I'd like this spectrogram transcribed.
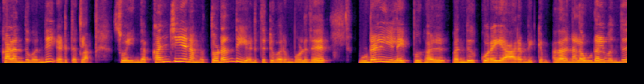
கலந்து வந்து எடுத்துக்கலாம். ஸோ இந்த கஞ்சியை நம்ம தொடர்ந்து எடுத்துட்டு வரும் பொழுது உடல் இழைப்புகள் வந்து குறைய ஆரம்பிக்கும். அதாவது நல்ல உடல் வந்து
